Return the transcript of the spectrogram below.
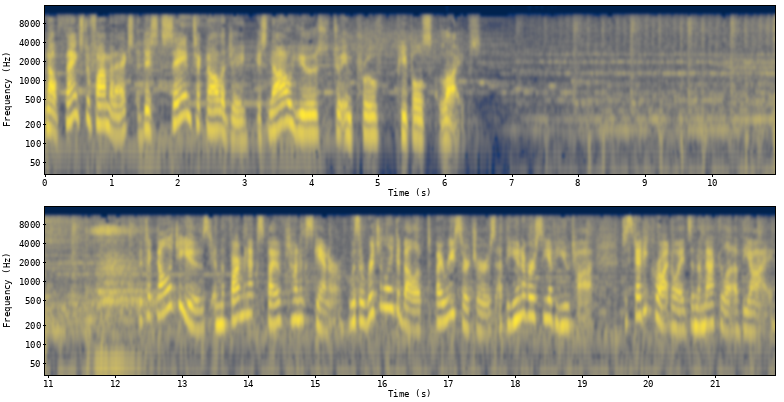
Now, thanks to Pharmanex, this same technology is now used to improve people's lives. The technology used in the Pharmanex biophotonic scanner was originally developed by researchers at the University of Utah to study carotenoids in the macula of the eye.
